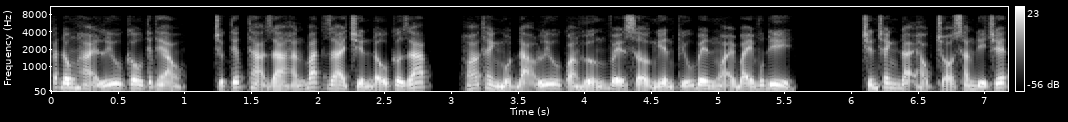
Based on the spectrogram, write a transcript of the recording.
Các đông hải lưu câu tiếp theo, trực tiếp thả ra hắn bắt ra chiến đấu cơ giáp, hóa thành một đạo lưu quang hướng về sở nghiên cứu bên ngoài bay vút đi chiến tranh đại học chó săn đi chết.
